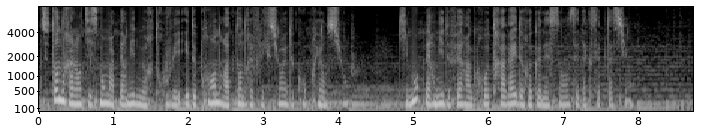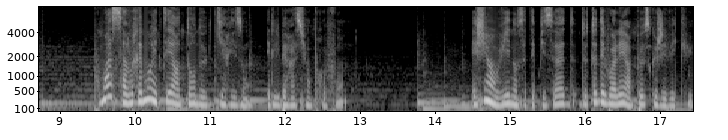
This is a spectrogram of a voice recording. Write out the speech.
ce temps de ralentissement m'a permis de me retrouver et de prendre un temps de réflexion et de compréhension qui m'ont permis de faire un gros travail de reconnaissance et d'acceptation. Pour moi, ça a vraiment été un temps de guérison et de libération profonde. Et j'ai envie dans cet épisode de te dévoiler un peu ce que j'ai vécu.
